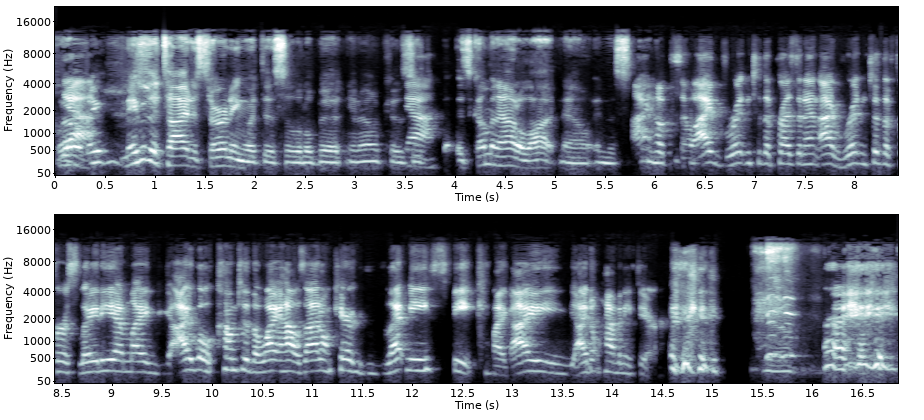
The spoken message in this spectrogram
Well, Yeah. maybe, maybe the tide is turning with this a little bit, you know, because Yeah. it's coming out a lot now in this. I hope so. I've written to the president. I've written to the first lady. I'm like, I will come to the White House. I don't care. Let me speak. Like, I I don't have any fear. Yeah. Right.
